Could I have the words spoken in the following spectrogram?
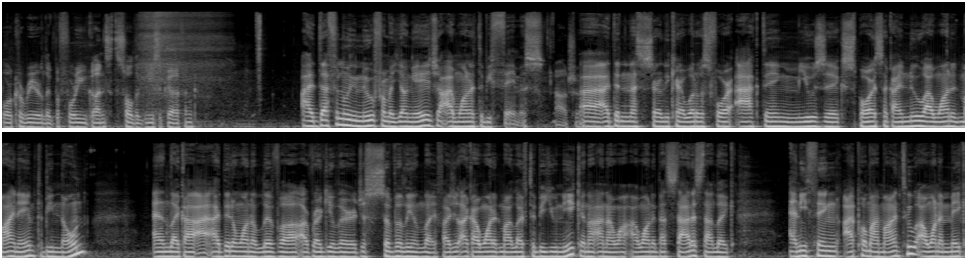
or career like before you got into this whole like music uh, thing? I definitely knew from a young age I wanted to be famous. Oh, true. Uh, I didn't necessarily care what it was for acting, music, sports. Like, I knew I wanted my name to be known. And, like, I, I didn't want to live a, a regular, just civilian life. I just, like, I wanted my life to be unique. And I, and I, wa- I wanted that status that, like, anything I put my mind to, I want to make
